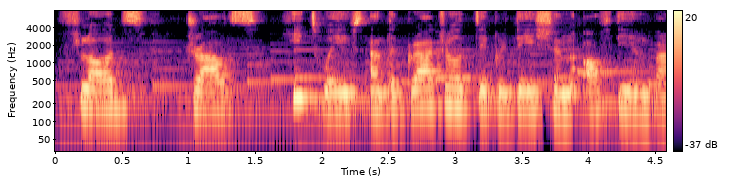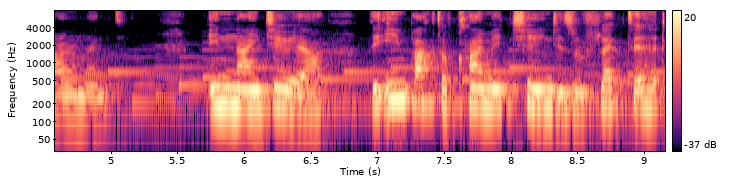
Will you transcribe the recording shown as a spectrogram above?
floods, droughts, heat waves, and the gradual degradation of the environment. In Nigeria, the impact of climate change is reflected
